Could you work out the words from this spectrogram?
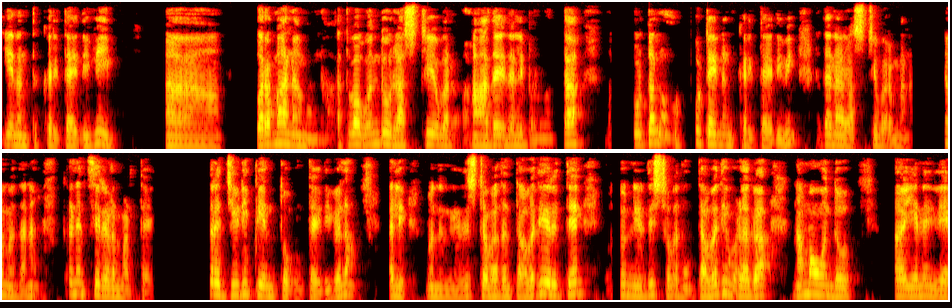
ಏನಂತ ಕರಿತಾ ಇದ್ದೀವಿ ಆ, ವರಮಾನವನ್ನ ಅಥವಾ ಒಂದು ರಾಷ್ಟ್ರೀಯ ವರ, ಆದಾಯದಲ್ಲಿ ಬರುವಂತ ಟೋಟಲ್ ಔಟ್ಪುಟ್ ಏನಂತ ಕರಿತಾ ಇದೀವಿ, ಅದನ್ನ ರಾಷ್ಟ್ರೀಯ ವರಮಾನ ಅದನ್ನ ಮಾಡ್ತಾ ಇದ್ದೀವಿ ಜಿ ಡಿ ಪಿ ಅಂತ ತಗೊಳ್ತಾ ಇದೀವಲ್ಲ, ಅಲ್ಲಿ ಒಂದು ನಿರ್ದಿಷ್ಟವಾದಂತ ಅವಧಿ ಇರುತ್ತೆ. ಒಂದು ನಿರ್ದಿಷ್ಟವಾದಂತ ಅವಧಿ ಒಳಗ ನಮ್ಮ ಒಂದು ಏನಿದೆ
